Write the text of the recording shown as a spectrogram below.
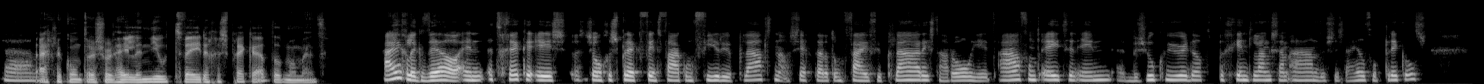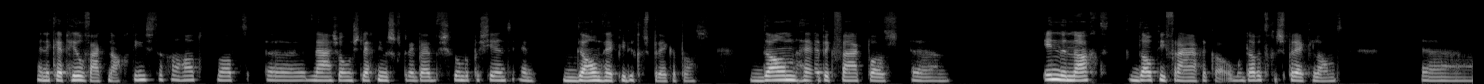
Um, Eigenlijk komt er een soort hele nieuw tweede gesprek hè, op dat moment. Eigenlijk wel. En het gekke is, zo'n gesprek vindt vaak om vier uur plaats. Nou, zeg dat het om vijf uur klaar is, dan rol je het avondeten in. Het bezoekuur, dat begint langzaam aan. Dus er zijn heel veel prikkels. En ik heb heel vaak nachtdiensten gehad, wat uh, na zo'n slecht nieuwsgesprek bij verschillende patiënten. En dan heb je de gesprekken pas. Dan heb ik vaak pas uh, in de nacht dat die vragen komen, dat het gesprek landt. Uh,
